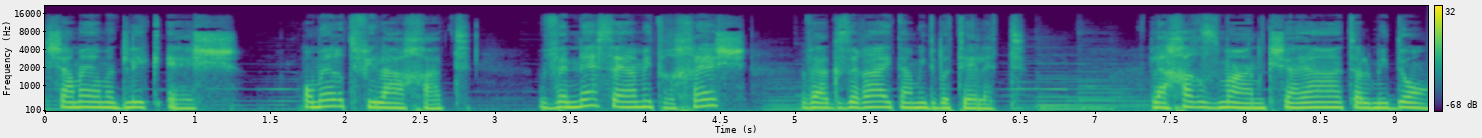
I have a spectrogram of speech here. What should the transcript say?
שם היה מדליק אש, אומר תפילה אחת, ונס היה מתרחש והגזרה הייתה מתבטלת. לאחר זמן, כשהיה תלמידו,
